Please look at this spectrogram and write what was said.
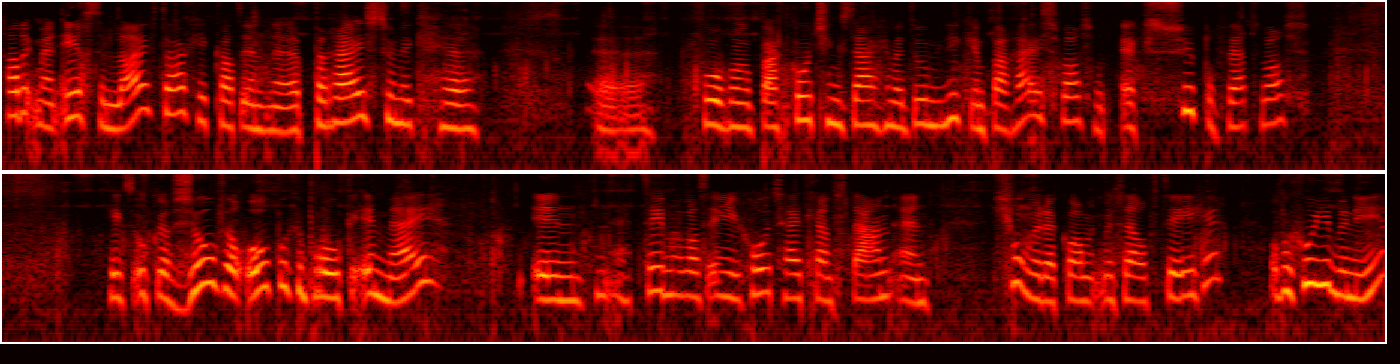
Had ik mijn eerste live dag. Ik had in uh, Parijs toen ik uh, uh, voor een paar coachingsdagen met Dominique in Parijs was. Wat echt super vet was. Heeft ook weer zoveel opengebroken in mij. In, het thema was in je grootheid gaan staan. En jongen, daar kwam ik mezelf tegen. Op een goede manier.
